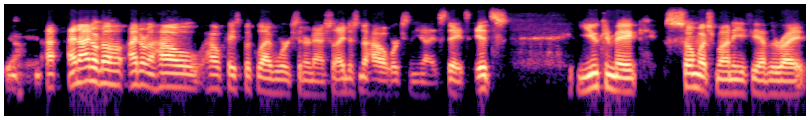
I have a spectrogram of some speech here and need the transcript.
Yeah. and I don't know. I don't know how how Facebook Live works internationally. I just know how it works in the United States. It's you can make so much money if you have the right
